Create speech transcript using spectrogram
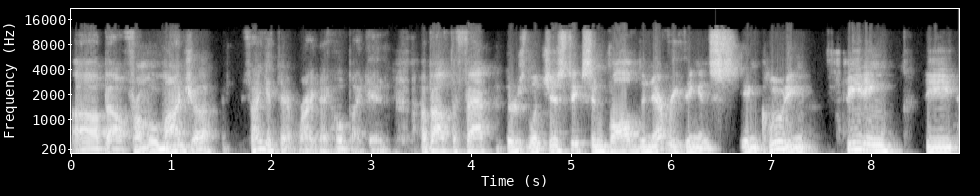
uh, about from Umaja. If I get that right, I hope I did. About the fact that there's logistics involved in everything, including feeding the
